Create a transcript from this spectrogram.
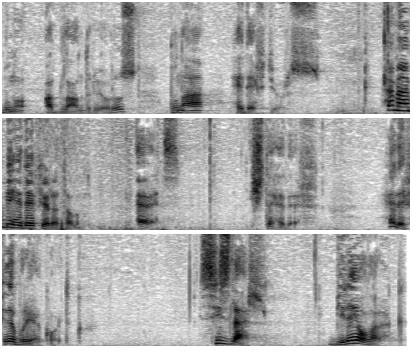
bunu adlandırıyoruz. Buna hedef diyoruz. Hemen bir hedef yaratalım. Evet. İşte hedef. Hedefi de buraya koyduk. Sizler birey olarak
